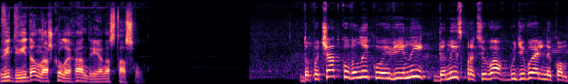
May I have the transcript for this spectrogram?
відвідав наш колега Андрій Анастасов. До початку великої війни Денис працював будівельником.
